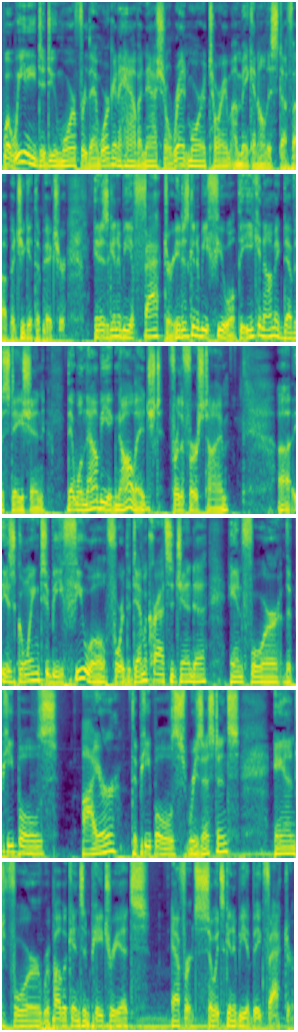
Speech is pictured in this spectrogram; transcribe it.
What we need to do more for them, we're going to have a national rent moratorium. I'm making all this stuff up, but you get the picture. It is going to be a factor. It is going to be fuel. The economic devastation that will now be acknowledged for the first time. Uh, is going to be fuel for the Democrats' agenda and for the people's ire, the people's resistance, and for Republicans and patriots' efforts. So it's going to be a big factor.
